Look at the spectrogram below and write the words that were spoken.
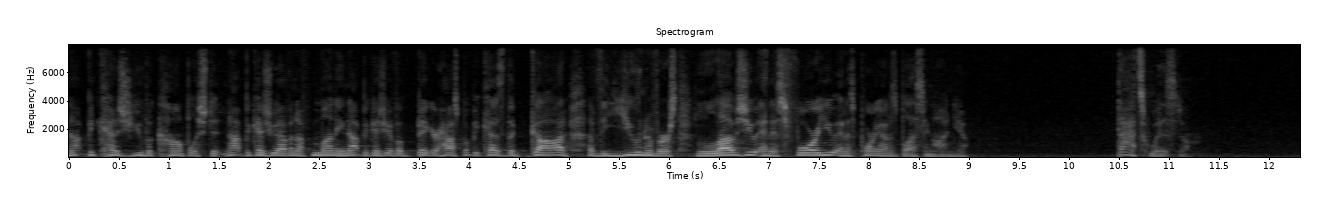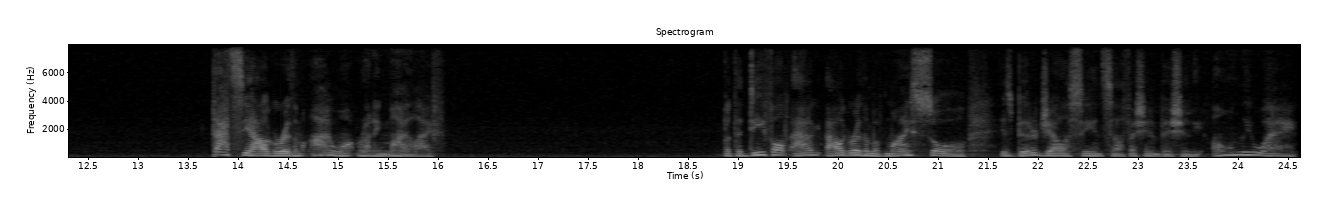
Not because you've accomplished it, not because you have enough money, not because you have a bigger house, but because the God of the universe loves you and is for you and is pouring out his blessing on you. That's wisdom. That's the algorithm I want running my life. But the default al- algorithm of my soul is bitter jealousy and selfish ambition. The only way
